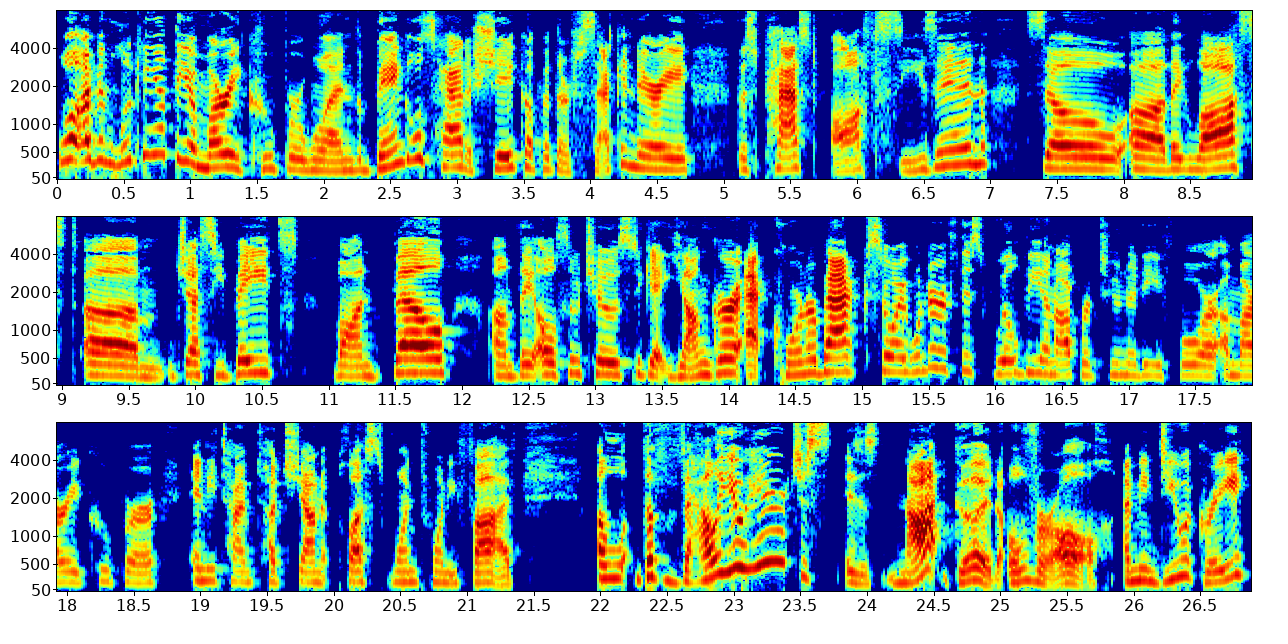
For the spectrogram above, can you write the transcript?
Well, I've been looking at the Amari Cooper one. The Bengals had a shakeup at their secondary this past off season. So uh, they lost um, Jessie Bates, Vonn Bell. Um, they also chose to get younger at cornerback. So I wonder if this will be an opportunity for Amari Cooper anytime touchdown at plus 125. Uh, the value here just is not good overall. I mean, do you agree?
